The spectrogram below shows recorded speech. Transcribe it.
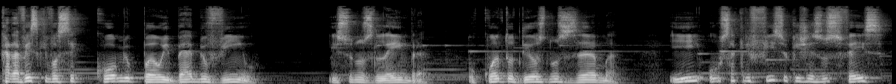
Cada vez que você come o pão e bebe o vinho, isso nos lembra o quanto Deus nos ama e o sacrifício que Jesus fez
